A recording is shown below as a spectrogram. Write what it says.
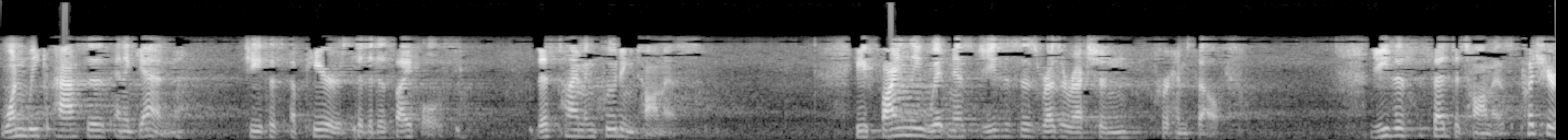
One week passes, and again, Jesus appears to the disciples, this time including Thomas. He finally witnessed Jesus' resurrection for himself. Jesus said to Thomas, Put your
